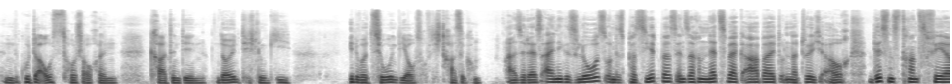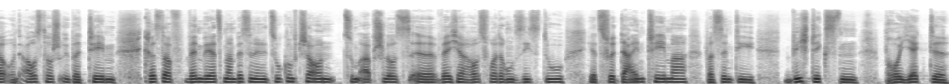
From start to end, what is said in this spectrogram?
ein guter Austausch auch in, gerade in den neuen Technologie Innovationen, die auch auf die Straße kommen. Also da ist einiges los und es passiert was in Sachen Netzwerkarbeit und natürlich auch Wissenstransfer und Austausch über Themen. Christoph, wenn wir jetzt mal ein bisschen in die Zukunft schauen, zum Abschluss, äh, welche Herausforderungen siehst du jetzt für dein Thema? Was sind die wichtigsten Projekte,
